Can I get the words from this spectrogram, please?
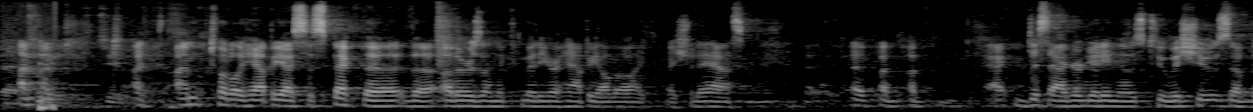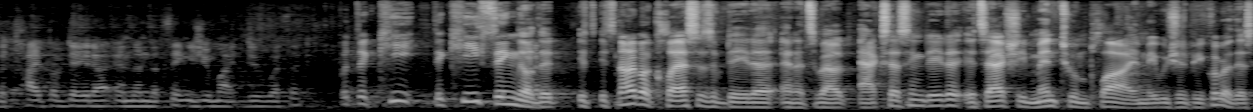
they're I'm, two, I'm, two I- I'm totally happy. I suspect the, the others on the committee are happy, although I, I should ask. Uh, uh, uh, Disaggregating those two issues of the type of data and then the things you might do with it. But the key, the key thing, though, that it's, it's not about classes of data and it's about accessing data. It's actually meant to imply, and maybe we should be clear about this,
